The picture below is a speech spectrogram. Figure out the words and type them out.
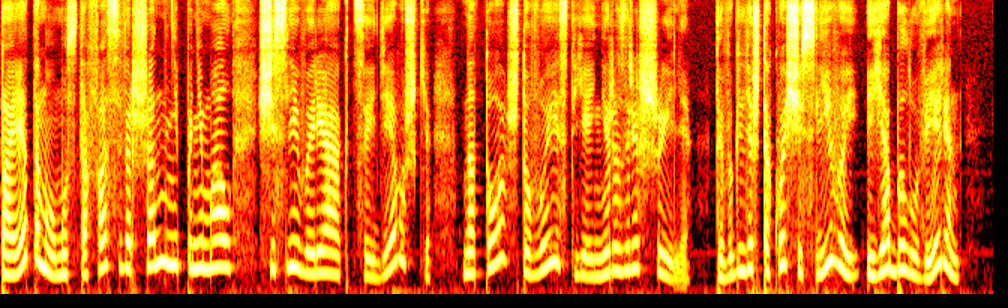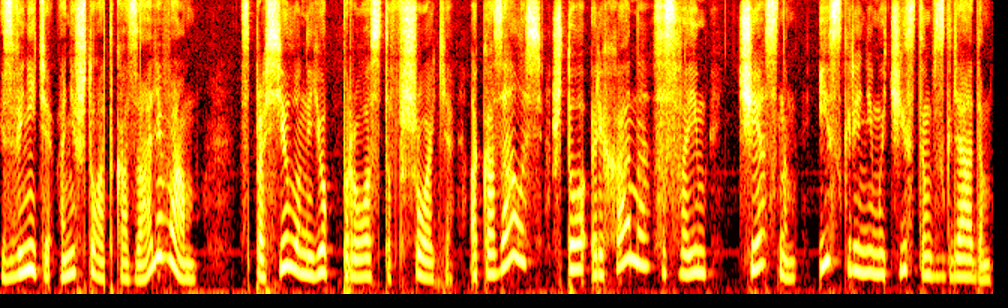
Поэтому Мустафа совершенно не понимал счастливой реакции девушки на то, что выезд ей не разрешили – ты выглядишь такой счастливой, и я был уверен. Извините, они что, отказали вам?» Спросил он ее просто в шоке. Оказалось, что Рихана со своим честным, искренним и чистым взглядом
